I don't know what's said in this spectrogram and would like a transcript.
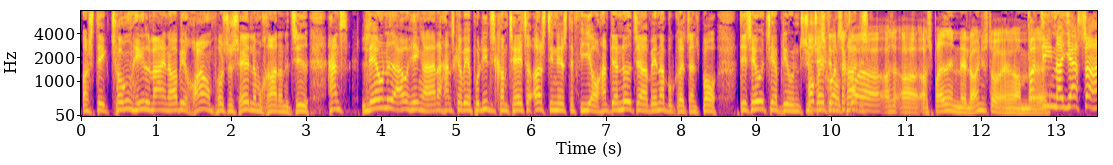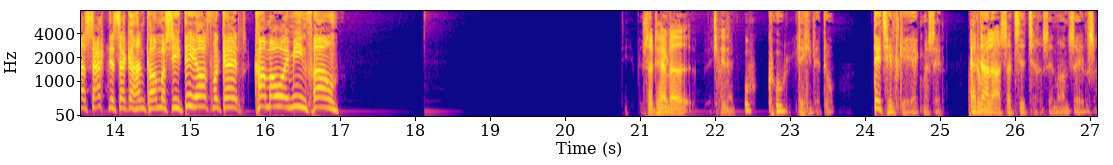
og stikke tungen hele vejen op i røven på Socialdemokraterne tid. Hans levnede afhænger af det. Han skal være politisk kommentator også de næste fire år. Han bliver nødt til at vende på Christiansborg. Det ser ud til at blive en Hvorfor skulle han så gå socialdemokratisk... og, og, og, og sprede en uh, løgnhistorie om... Fordi øh, når jeg så har sagt det, så kan han komme og sige, det er også for galt. Kom over i min favn. så det har været... Ukulele, du. Det tilgiver jeg ikke mig selv. Er du der er blevet- der altså tid til at sende rensagelse.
